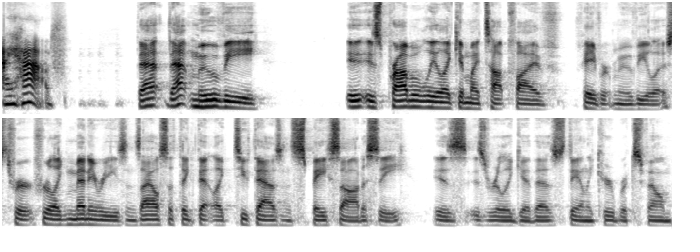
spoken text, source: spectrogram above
I have. That that movie is probably like in my top five favorite movie list for for like many reasons. I also think that like 2000 Space Odyssey is is really good. That's Stanley Kubrick's film,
